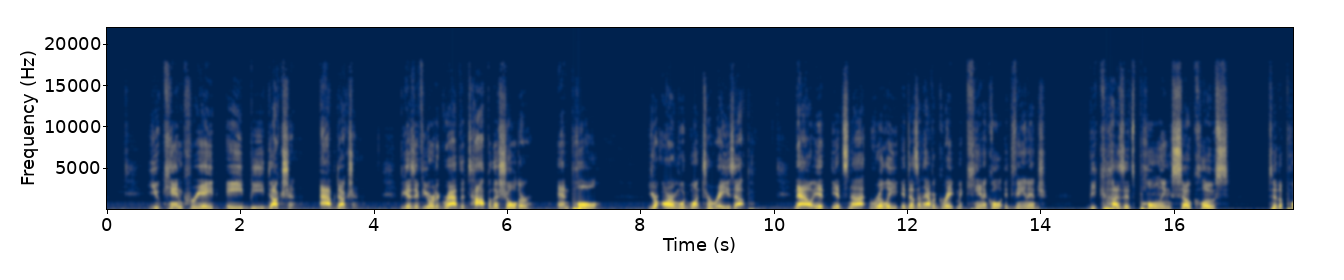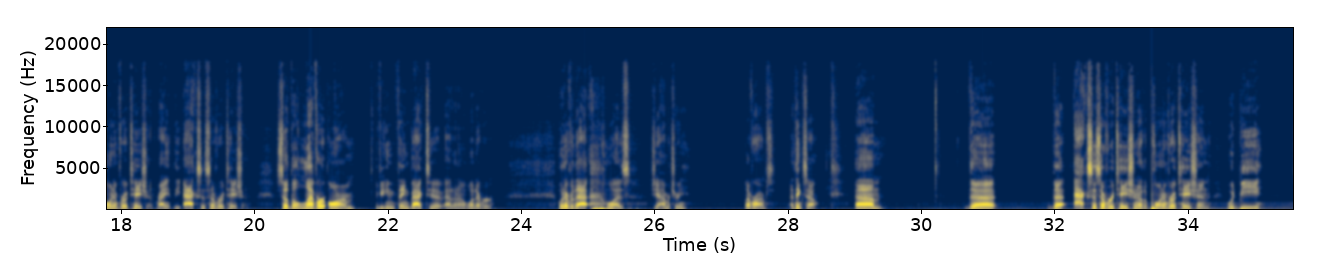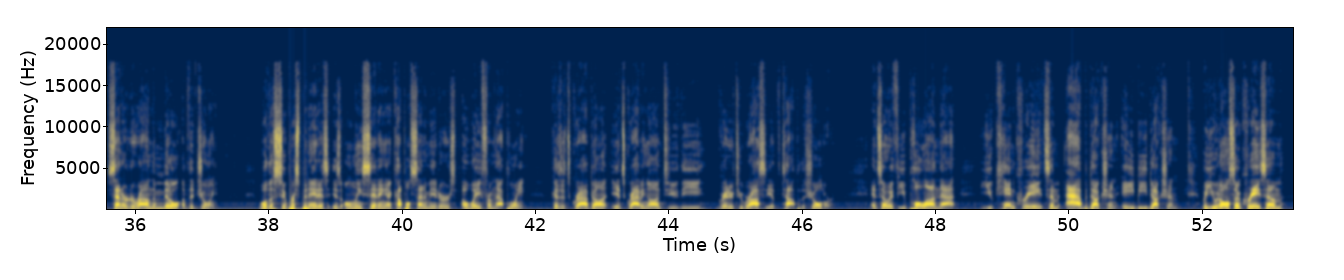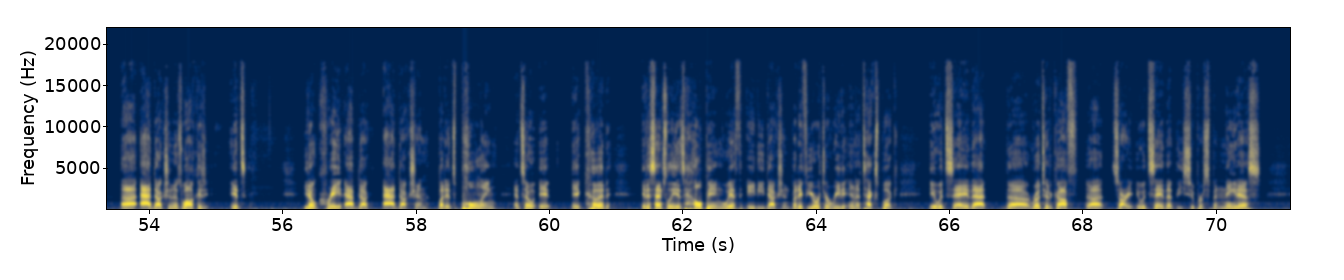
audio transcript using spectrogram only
you can create abduction, abduction. Because if you were to grab the top of the shoulder and pull, your arm would want to raise up. Now, it, it's not really, it doesn't have a great mechanical advantage because it's pulling so close to the point of rotation, right? The axis of rotation. So the lever arm, if you can think back to, I don't know, whatever, whatever that was, geometry, lever arms, I think so. Um, the the axis of rotation or the point of rotation would be centered around the middle of the joint, Well, the supraspinatus is only sitting a couple centimeters away from that point because it's grabbed on it's grabbing onto the greater tuberosity at the top of the shoulder. And so if you pull on that, you can create some abduction, abduction, but you would also create some uh, adduction as well because it's you don't create abduct, adduction, but it's pulling, and so it it could it essentially is helping with adduction. But if you were to read it in a textbook, it would say that the rotator cuff, uh, sorry, it would say that the supraspinatus,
